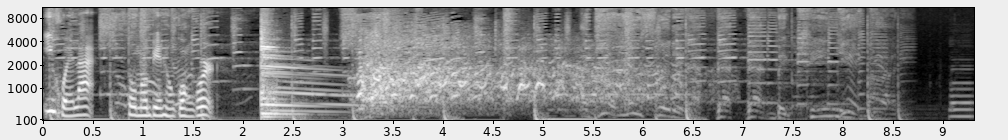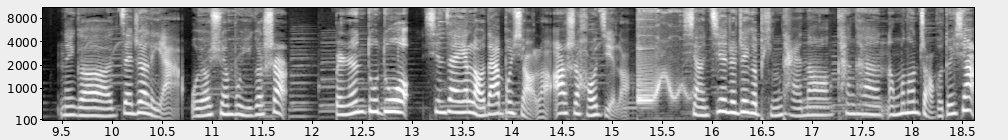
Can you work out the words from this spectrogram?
一回来都能变成光棍儿。那个在这里啊，我要宣布一个事儿，本人嘟嘟现在也老大不小了，二十好几了，想借着这个平台呢，看看能不能找个对象。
